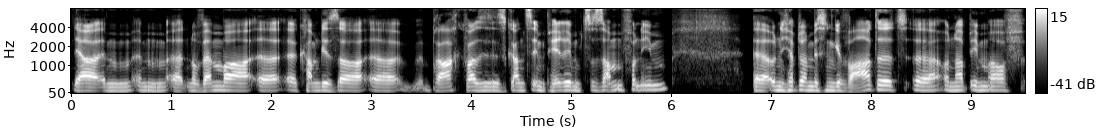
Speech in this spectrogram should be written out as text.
ja, im, im äh, November äh, äh, kam dieser, äh, brach quasi das ganze Imperium zusammen von ihm. und ich habe dann ein bisschen gewartet und habe ihm auf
